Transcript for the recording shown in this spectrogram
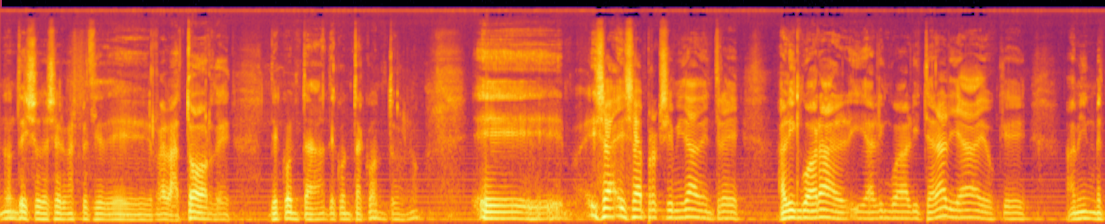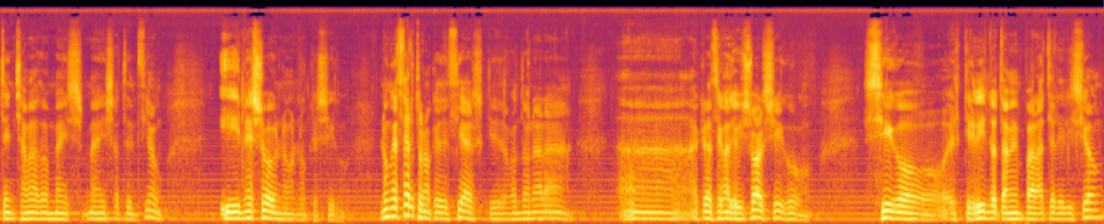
non deixo de ser unha especie de relator de, de conta de contacontos, non? Eh, esa, esa proximidade entre a lingua oral e a lingua literaria é o que a min me ten chamado máis máis atención e neso no, no que sigo. Non é certo no que decías que abandonar a, a, a creación audiovisual, sigo sigo escribindo tamén para a televisión,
